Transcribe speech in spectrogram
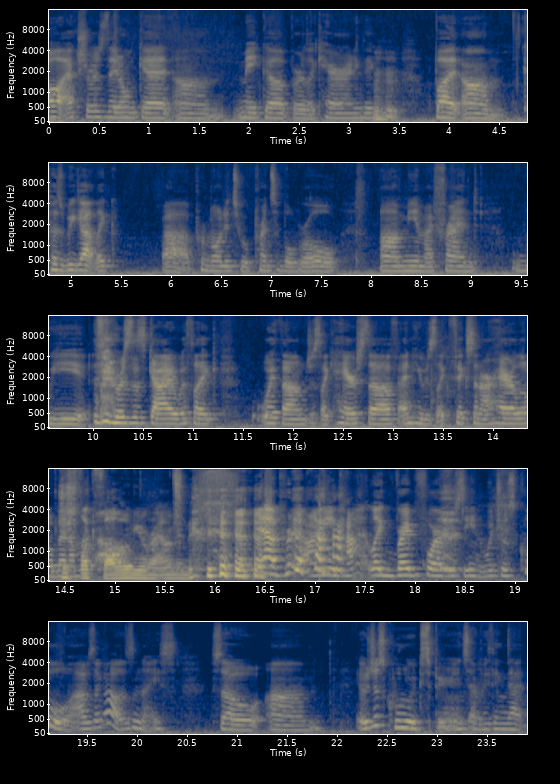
all extras they don't get um, makeup or like hair or anything, Mhm. but because we got like uh, promoted to a principal role, um, me and my friend, we there was this guy with like with um just like hair stuff, and he was like fixing our hair a little bit. Just I'm like like, following you around and oh. yeah, pretty, I mean, kind of, like right before every scene, which was cool. I was like, oh, this is nice. So um, it was just cool to experience everything that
